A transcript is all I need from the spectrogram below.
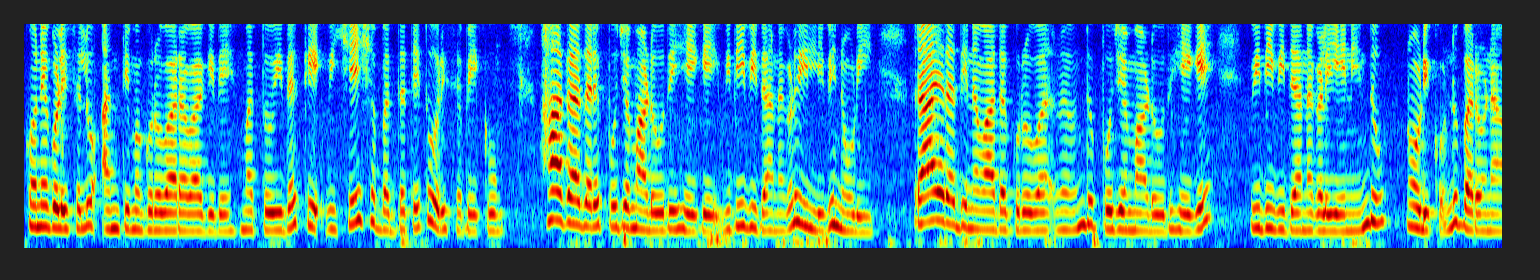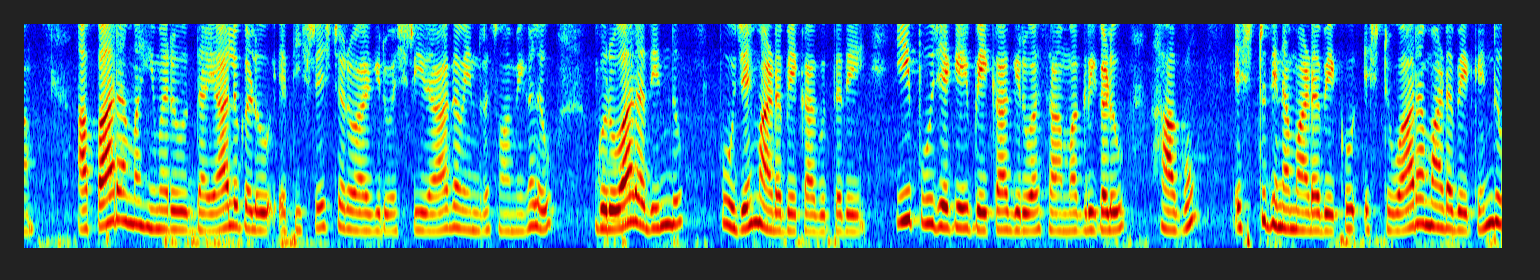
ಕೊನೆಗೊಳಿಸಲು ಅಂತಿಮ ಗುರುವಾರವಾಗಿದೆ ಮತ್ತು ಇದಕ್ಕೆ ವಿಶೇಷ ಬದ್ಧತೆ ತೋರಿಸಬೇಕು. ಹಾಗಾದರೆ ಪೂಜೆ ಮಾಡುವುದು ಹೇಗೆ? ವಿಧಿ ವಿಧಾನಗಳು ಇಲ್ಲಿವೆ ನೋಡಿ. ರಾಯರ ದಿನವಾದ ಗುರುವಾರದಂದು ಪೂಜೆ ಮಾಡುವುದು ಹೇಗೆ? ವಿಧಿ ವಿಧಾನಗಳು ಏನೆಂದು ನೋಡಿಕೊಂಡು ಬರೋಣ. ಅಪಾರ ಮಹಿಮರು ದಯಾಳುಗಳು ಯತಿಶ್ರೇಷ್ಠರೂ ಆಗಿರುವ ಶ್ರೀ ರಾಘವೇಂದ್ರ ಸ್ವಾಮಿಗಳು ಗುರುವಾರದಿಂದ ಪೂಜೆ ಮಾಡಬೇಕಾಗುತ್ತದೆ. ಈ ಪೂಜೆಗೆ ಬೇಕಾಗಿರುವ ಸಾಮಗ್ರಿಗಳು ಹಾಗೂ ಎಷ್ಟು ದಿನ ಮಾಡಬೇಕು, ಎಷ್ಟು ವಾರ ಮಾಡಬೇಕೆಂದು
